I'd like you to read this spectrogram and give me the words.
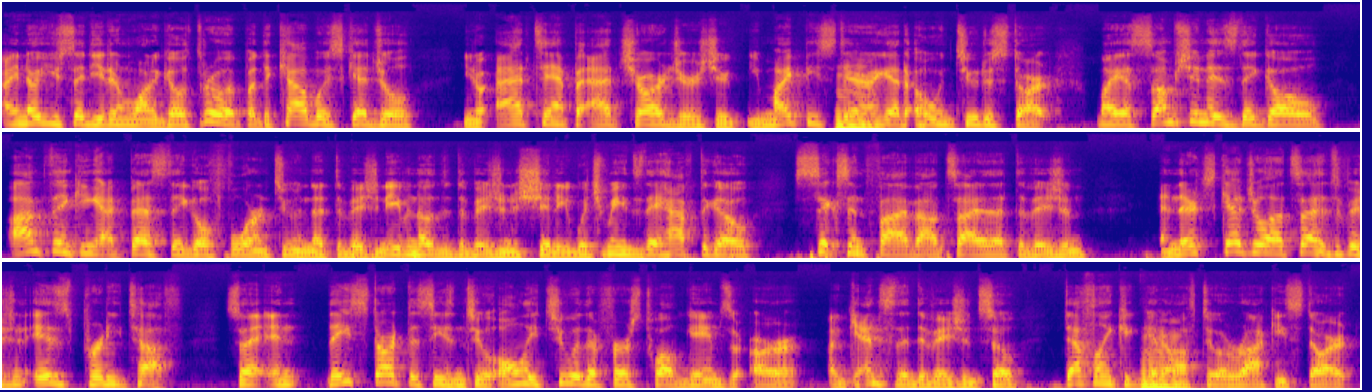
I know you said you didn't want to go through it, but the Cowboys schedule you know, at Tampa, at Chargers, you you might be staring mm-hmm. at 0 and 2 to start. My assumption is they go, I'm thinking at best they go 4 and 2 in that division, even though the division is shitty, which means they have to go 6 and 5 outside of that division. And their schedule outside the division is pretty tough. So, and they start the season too. Only two of their first 12 games are against the division. So, definitely could get mm-hmm. off to a rocky start.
